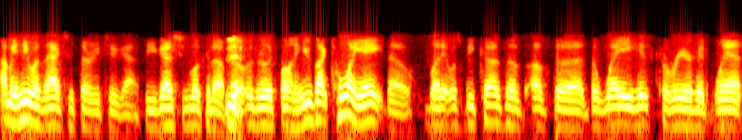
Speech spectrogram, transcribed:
I mean, he was actually 32, guys. So you guys should look it up. Yeah. It was really funny. He was like 28 though, but it was because of of the the way his career had went.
